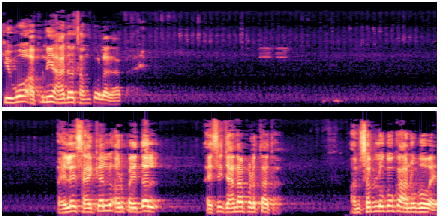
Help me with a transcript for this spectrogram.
कि वो अपनी आदत हमको लगाता है। पहले साइकिल और पैदल ऐसे जाना पड़ता था। हम सब लोगों का अनुभव है,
